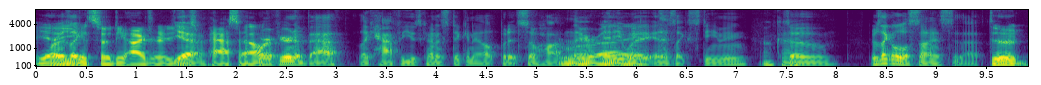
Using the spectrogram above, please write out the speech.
Yeah, Whereas, you like- get so dehydrated, you Yeah. just pass out. Or if you're in a bath, like half of you is kind of sticking out, but it's so hot in there anyway, and it's like steaming. okay. So there's like a little science to that. Dude,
